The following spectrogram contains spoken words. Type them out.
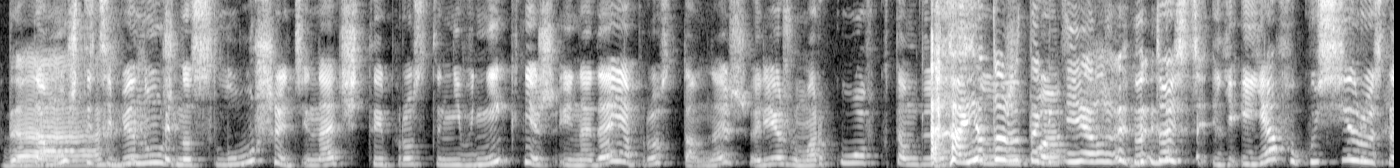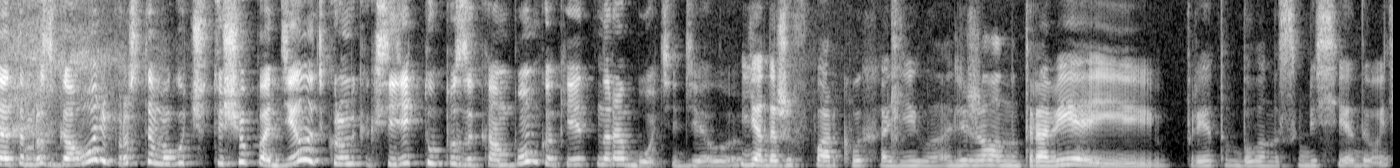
да. потому что тебе нужно слушать, иначе ты просто не вникнешь. И иногда я просто там, знаешь, режу морковку там для супа. я тоже так делаю. Ну, то есть, и я фокусируюсь на этом разговоре, просто я могу что-то еще поделать, кроме как сидеть тупо за компом, как я это на работе делаю. Я даже в парк выходила, лежала на траве и при этом была на собеседовании.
